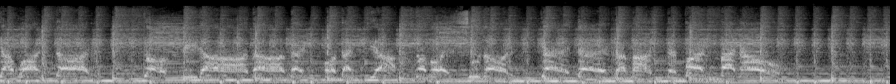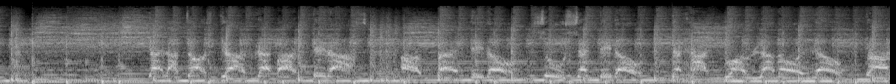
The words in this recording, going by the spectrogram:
Que aguantar con mirada de impotencia como el sudor que derramaste por en vano. Que las hostias repartidas han perdido su sentido, dejando a un lado lo que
